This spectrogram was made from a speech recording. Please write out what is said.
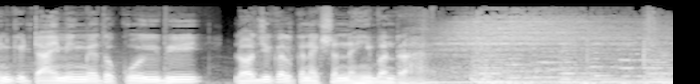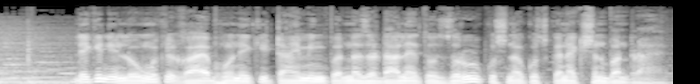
इनकी टाइमिंग में तो कोई भी लॉजिकल कनेक्शन नहीं बन रहा है। लेकिन इन लोगों के गायब होने की टाइमिंग पर नज़र डालें तो ज़रूर कुछ न कुछ कनेक्शन बन रहा है।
